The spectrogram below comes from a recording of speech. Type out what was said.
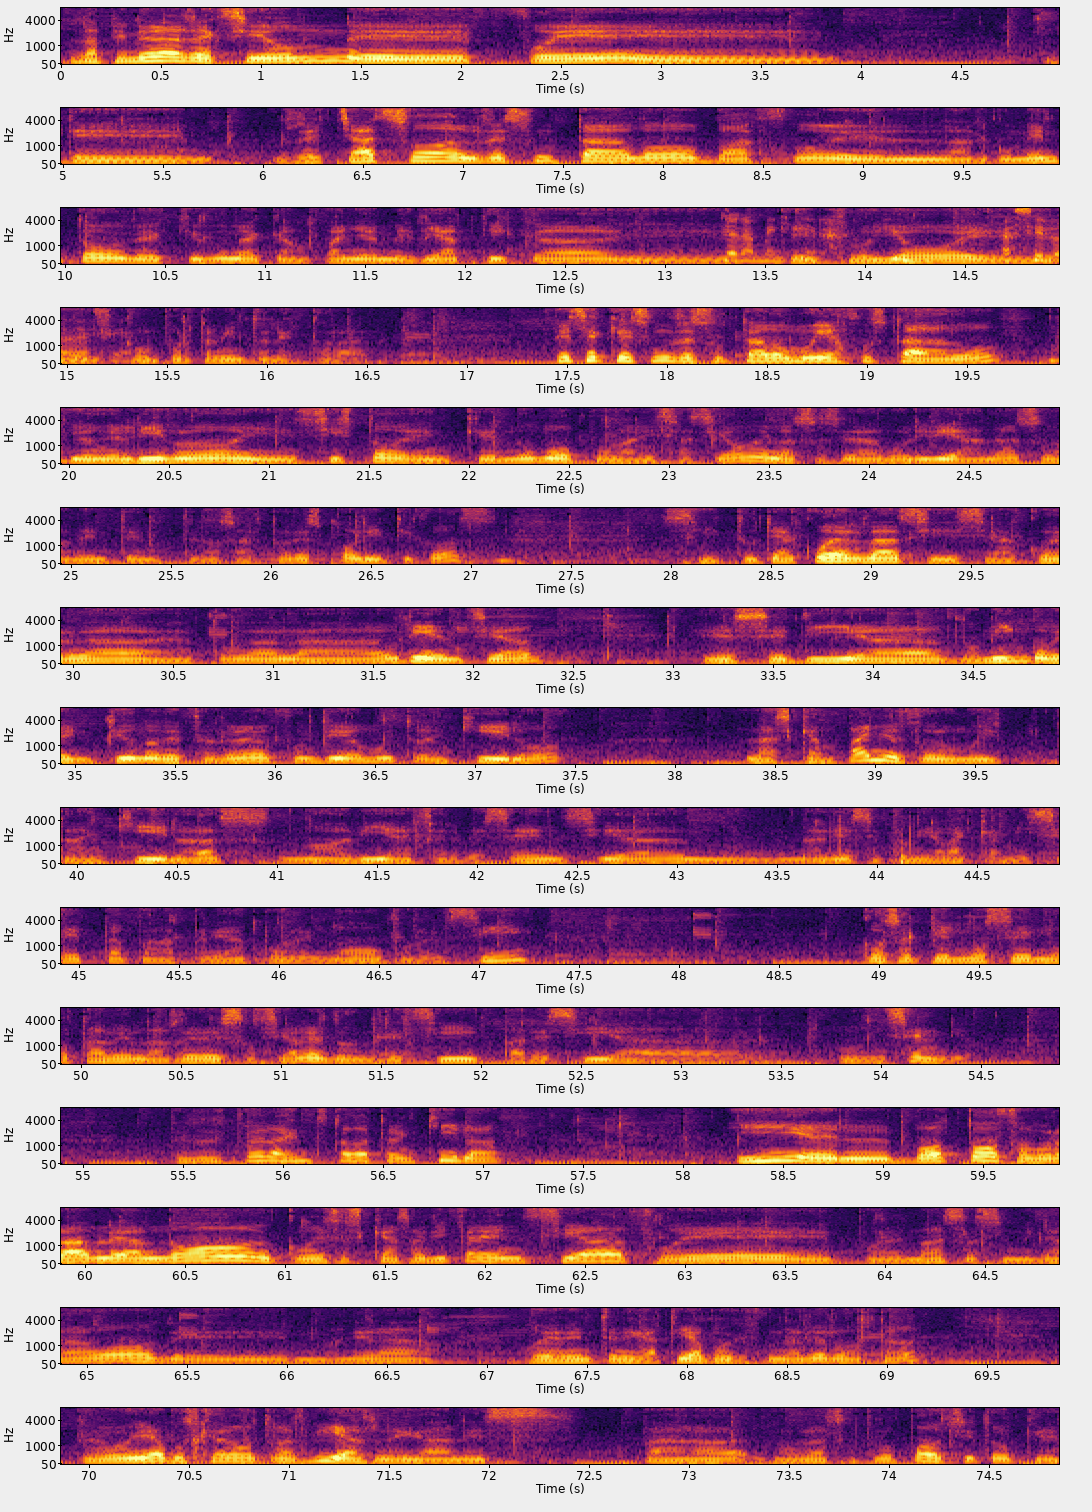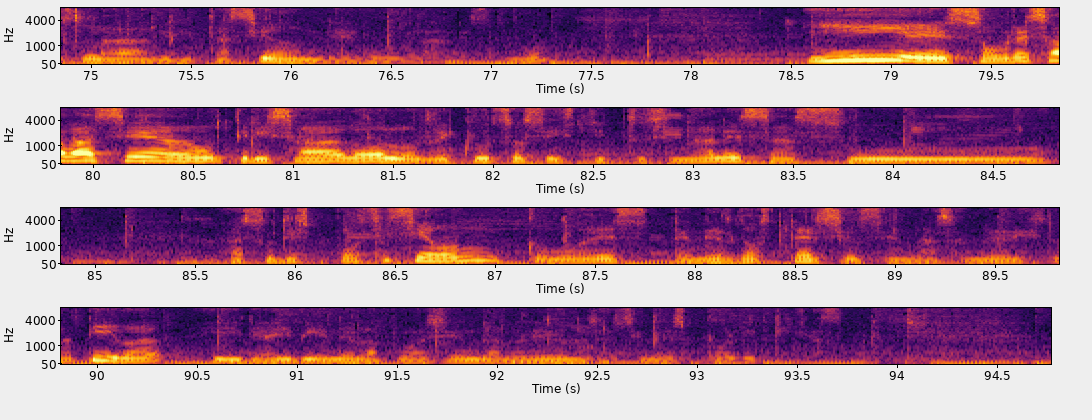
La primera reacción eh, fue de rechazo al resultado bajo el argumento de que hubo una campaña mediática eh, que influyó en el comportamiento electoral. Pese a que es un resultado muy ajustado, yo en el libro insisto en que no hubo polarización en la sociedad boliviana, solamente entre los actores políticos. Si tú te acuerdas, si se acuerda toda la audiencia, ese día, domingo 21 de febrero, fue un día muy tranquilo. Las campañas fueron muy tranquilas, no había efervescencia, nadie se ponía la camiseta para pelear por el no o por el sí, cosa que no se notaba en las redes sociales donde sí parecía un incendio. Pero después la gente estaba tranquila, y el voto favorable al no, con esa escasa diferencia, fue por el más asimilado de manera obviamente negativa porque fue una derrota, pero voy a buscar otras vías legales para lograr su propósito, que es la habilitación de Evo Morales. Y eh, sobre esa base han utilizado los recursos institucionales a su a su disposición, como es tener dos tercios en la Asamblea Legislativa y de ahí viene la aprobación de la ley de organizaciones políticas.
